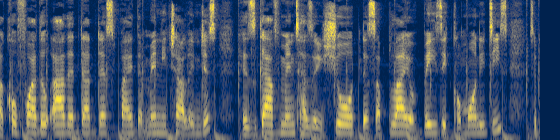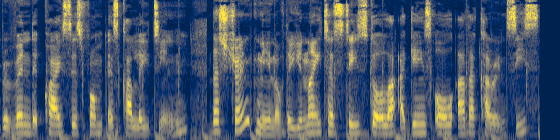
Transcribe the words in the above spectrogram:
Akufo-Addo added that despite the many challenges, his government has ensured the supply of basic commodities to prevent the crisis from escalating. The strengthening of the United States dollar against all other currencies,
